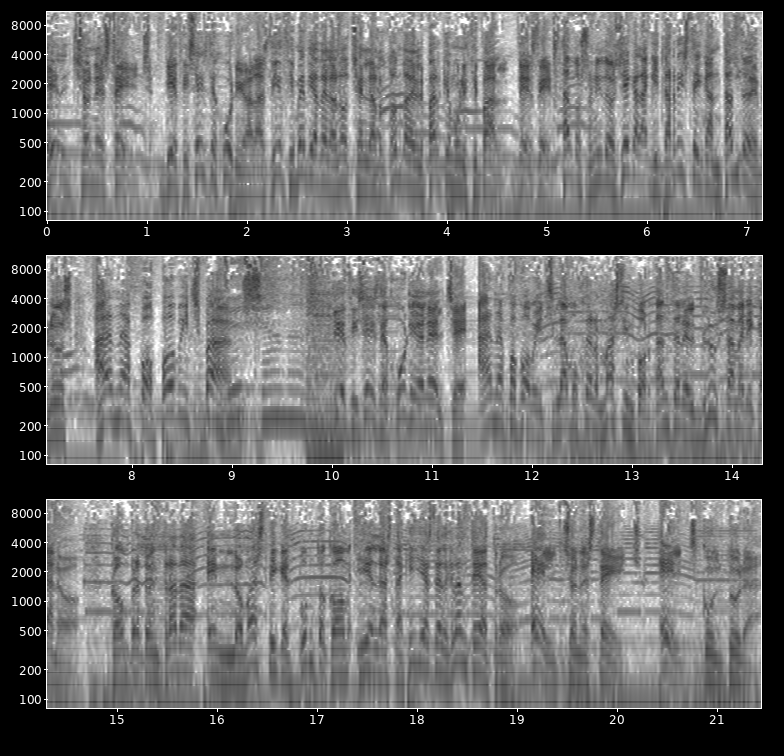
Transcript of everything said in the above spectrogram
Elchon Stage, 16 de junio a las 10 y media de la noche en la rotonda del Parque Municipal. Desde Estados Unidos llega la guitarrista y cantante de blues Ana Popovich Band. 16 de junio en Elche, Ana Popovich, la mujer más importante del blues americano. Compra tu entrada en lomasticket.com y en las taquillas del Gran Teatro. Elchon Stage, Elch Cultura.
